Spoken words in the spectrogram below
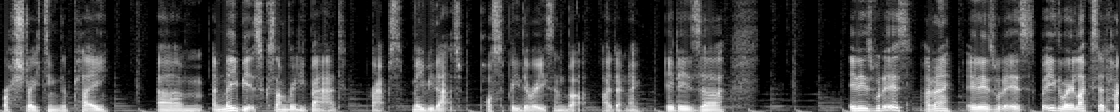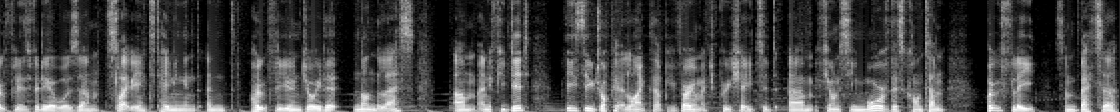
frustrating to play. Um, and maybe it's because I'm really bad perhaps. Maybe that's possibly the reason, but I don't know. It is, uh, it is what it is. I don't know. It is what it is. But either way, like I said, hopefully this video was um, slightly entertaining and, and hopefully you enjoyed it nonetheless. Um, and if you did, please do drop it a like. That'd be very much appreciated. Um, if you want to see more of this content, hopefully some better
